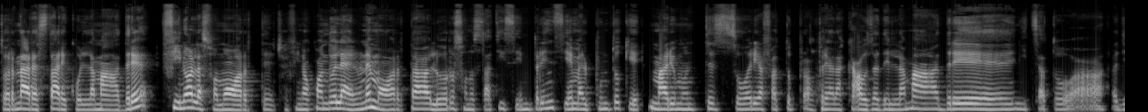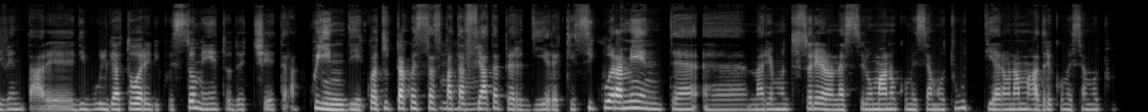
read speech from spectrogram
tornare a stare con la madre fino alla sua morte, cioè fino a quando lei non è morta, loro sono stati sempre insieme al punto che Mario Montessori ha fatto propria la causa della madre, ha iniziato a, a diventare divulgatore di questo metodo, eccetera. Quindi, qua tutta questa spataffiata uh-huh. per dire che sicuramente eh, Maria Montessori era un essere umano come siamo tutti, era una madre come siamo tutti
